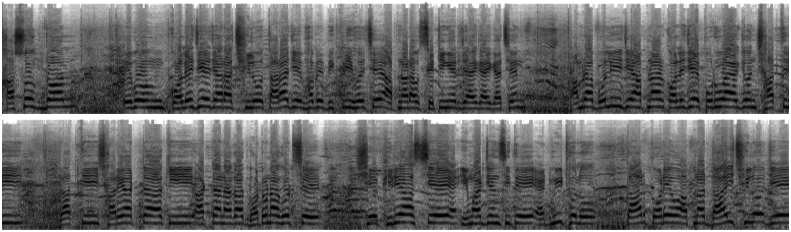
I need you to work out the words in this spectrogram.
শাসক দল এবং কলেজে যারা ছিল তারা যেভাবে বিক্রি হয়েছে, আপনারাও সেটিংয়ের জায়গায় গেছেন। আমরা বলি যে আপনার কলেজে পড়ুয়া একজন ছাত্রী রাত্রি সাড়ে আটটা কি আটটা নাগাদ ঘটনা ঘটছে সে ফিরে আসছে ইমার্জেন্সিতে অ্যাডমিট হলো। তারপরেও আপনার দায় ছিল যে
